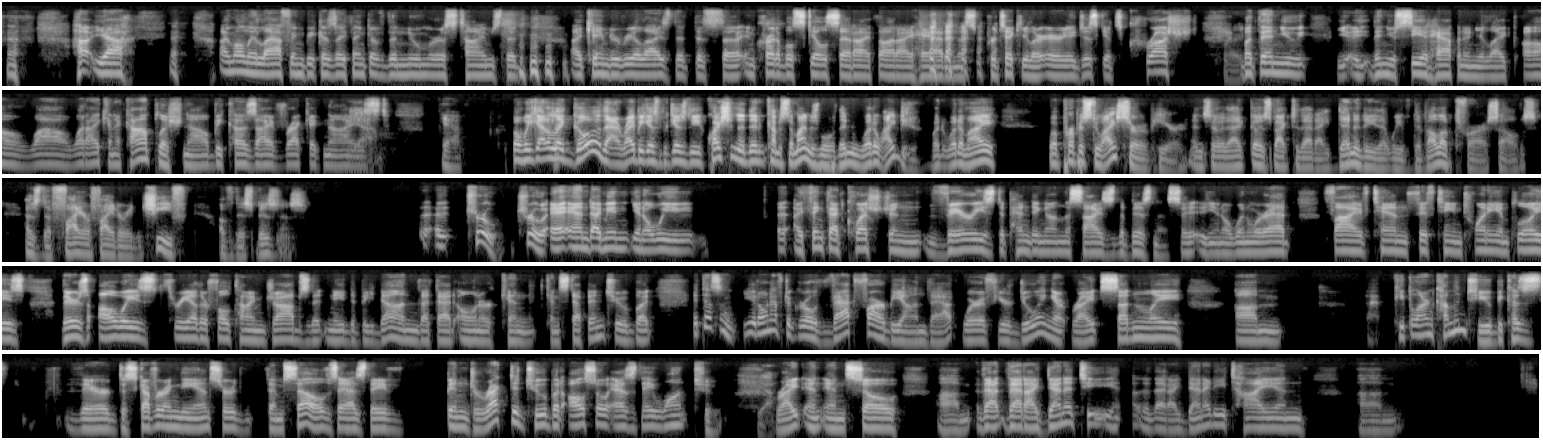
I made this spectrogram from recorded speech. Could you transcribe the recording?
yeah, I'm only laughing because I think of the numerous times that I came to realize that this uh, incredible skill set I thought I had in this particular area just gets crushed. Right. But then you, you, then you see it happen, and you're like, "Oh wow, what I can accomplish now because I've recognized." Yeah. yeah. But we got to let go of that, right? Because because the question that then comes to mind is, well, then what do I do? What what am I? What purpose do I serve here? And so that goes back to that identity that we've developed for ourselves as the firefighter in chief of this business. Uh, uh true, true. And, and I mean, you know, we I think that question varies depending on the size of the business. You know, when we're at 5, 10, 15, 20 employees, there's always three other full-time jobs that need to be done that that owner can can step into, but it doesn't you don't have to grow that far beyond that where if you're doing it right, suddenly um, people aren't coming to you because they're discovering the answer themselves as they've been directed to, but also as they want to. Yeah. Right. And and so um, that that identity that identity tie-in um,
